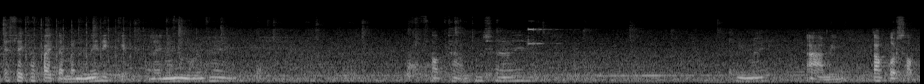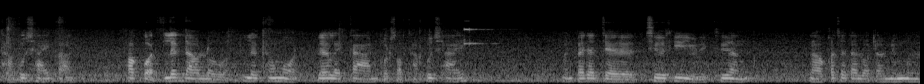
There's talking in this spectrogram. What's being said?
เอสเซ็เข้าไปแต่มันไม่ได้เก็บอะไรนิ้วมือไว้ให้ สอบถามผู้ใช้มีไหมอ่ามีต้องกดสอบถามผู้ใช้ก่อน พอกดเลือกดาวน์โหลด เลือกทั้งหมด เลือกรายการกดสอบถามผู้ใช้ มันก็จะเจอชื่อที่อยู่ในเครื่อง เราก็จะดาวน์โหลดแล้วนิ้วมือ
